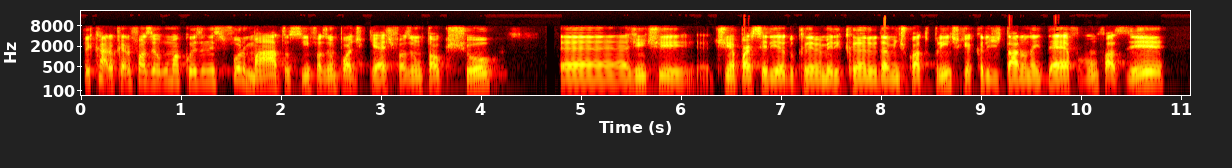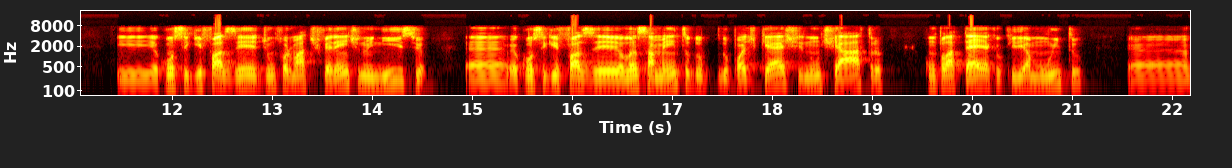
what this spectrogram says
Falei, cara, eu quero fazer alguma coisa nesse formato, assim, fazer um podcast, fazer um talk show. É, a gente tinha parceria do Creme Americano e da 24 Print, que acreditaram na ideia, falaram, vamos fazer. E eu consegui fazer de um formato diferente no início. É, eu consegui fazer o lançamento do, do podcast num teatro com plateia, que eu queria muito. É,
